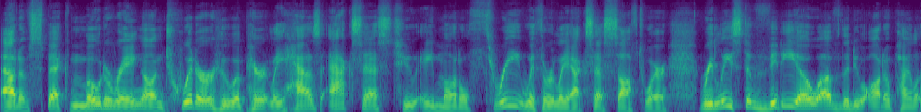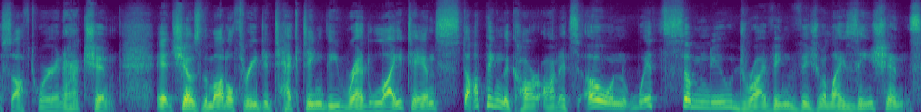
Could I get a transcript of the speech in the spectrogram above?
Out of spec motoring on Twitter, who apparently has access to a Model 3 with early access software, released a video of the new autopilot software in action. It shows the Model 3 detecting the red light and stopping the car on its own with some new driving visualizations.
